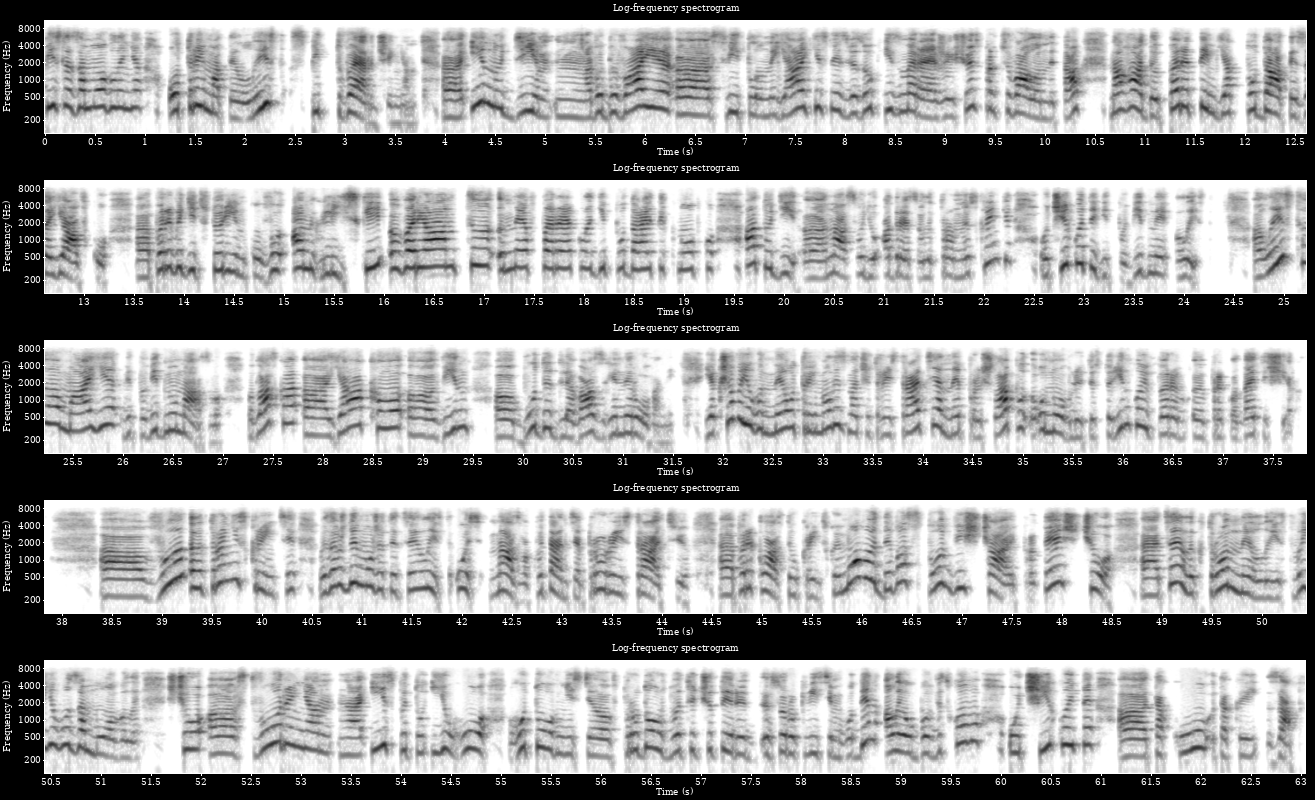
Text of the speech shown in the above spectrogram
після замовлення отримати лист з підтвердженням. Е, Іноді вибиває світло, неякісний зв'язок із мережею, щось працювало не так. Нагадую, перед тим як подати заявку, переведіть сторінку в англійський варіант, не в перекладі, подайте кнопку, а тоді на свою свою адресу електронної скриньки, очікуйте відповідний лист. Лист е, має відповідну назву. Будь ласка, як е, він е, буде для вас згенерований. Якщо ви його не отримали, значить реєстрація не пройшла, оновлюйте сторінку і пере- е, перекладайте ще раз. В електронній скринці ви завжди можете цей лист, ось назва, квитанція про реєстрацію, е, перекласти українською мовою, де вас сповіщають про те, що е, це електронний лист, ви його замовили, що е, створення іспиту і його готовність впродовж 24-48 годин, але обов'язково очікуйте таку, такий запит.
